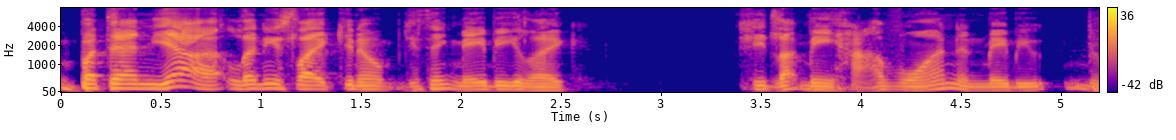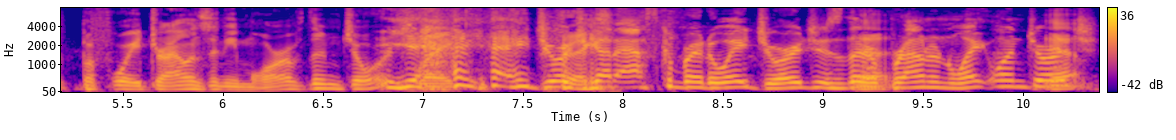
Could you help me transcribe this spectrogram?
but then yeah, Lennie's like, you know, do you think maybe like he'd let me have one and maybe before he drowns any more of them, George? Yeah, Like- yeah. Hey, George, you got to ask him right away. George, is there Yeah. a brown and white one, George? Yeah.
